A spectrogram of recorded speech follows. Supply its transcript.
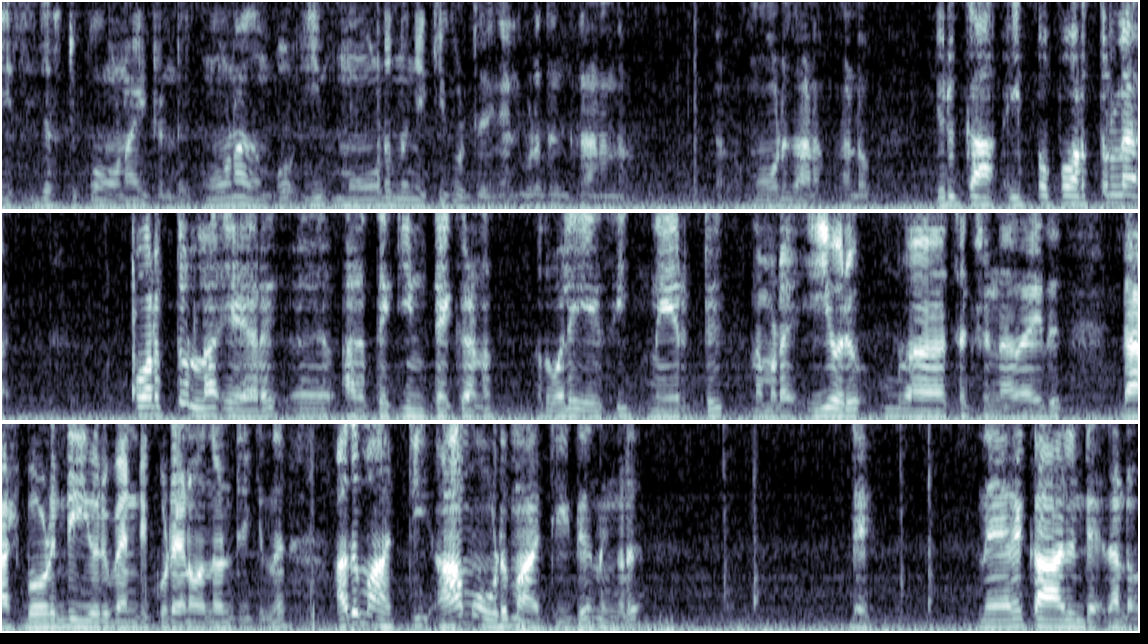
എ സി ജസ്റ്റ് ഇപ്പോൾ ഓൺ ആയിട്ടുണ്ട്. ഓൺ ആകുമ്പോൾ ഈ മോഡ് ഒന്ന് ഞെക്കി കൊടുത്തു കഴിഞ്ഞാൽ ഇവിടെ നിങ്ങൾക്ക് കാണാം മോഡ് കാണാം. കണ്ടോ? ഈ ഒരു ഇപ്പോൾ പുറത്തുള്ള പുറത്തുള്ള എയർ അകത്തേക്ക് ഇൻടേക്ക് ആണ്. അതുപോലെ എ സി നേരിട്ട് നമ്മുടെ ഈ ഒരു സെക്ഷൻ അതായത് ഡാഷ്ബോർഡിന്റെ ഈ ഒരു വെന്റിൽ കൂടെയാണ് വന്നുകൊണ്ടിരിക്കുന്നത്. അത് മാറ്റി ആ മോഡ് മാറ്റിയിട്ട് നിങ്ങൾ ദേ നേരെ കാലിന്റെ ഇതാണ്ടോ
